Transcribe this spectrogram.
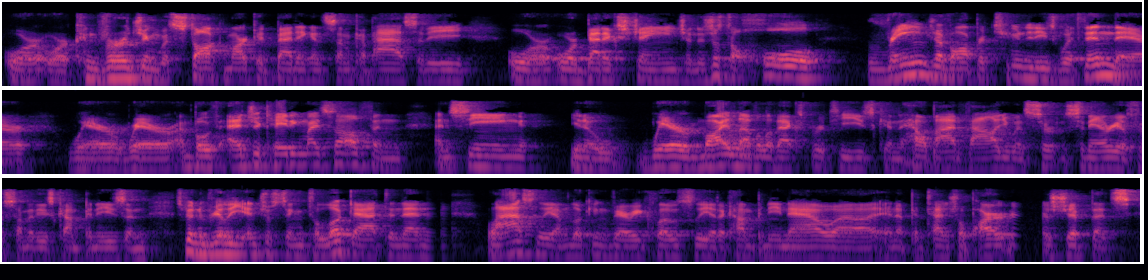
or, or converging with stock market betting in some capacity or, or bet exchange. And there's just a whole range of opportunities within there where where I'm both educating myself and and seeing you know where my level of expertise can help add value in certain scenarios for some of these companies and it's been really interesting to look at and then lastly i'm looking very closely at a company now uh, in a potential partnership that's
